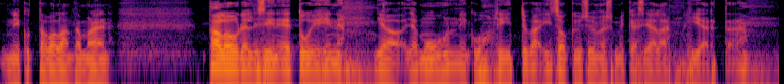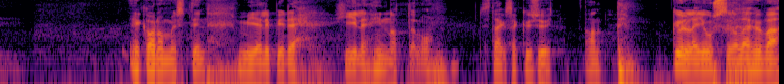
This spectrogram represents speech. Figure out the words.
niin kuin tavallaan tämmöinen taloudellisiin etuihin ja, ja muuhun niin kuin liittyvä iso kysymys, mikä siellä hiertää. Ekonomistin mielipide hiilen hinnoitteluun. Sitäkö sä kysyit, Antti? Kyllä Jussi, ole hyvä.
